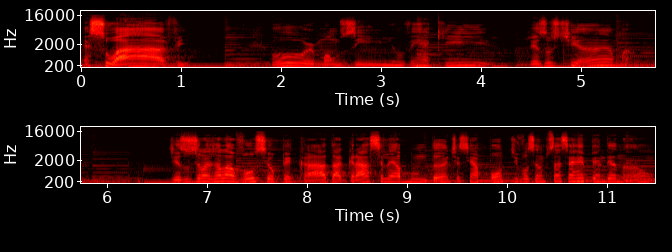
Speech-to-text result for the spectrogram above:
é suave. Ô oh, irmãozinho, vem aqui, Jesus te ama. Jesus já lavou o seu pecado, a graça é abundante, assim, a ponto de você não precisar se arrepender, não.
